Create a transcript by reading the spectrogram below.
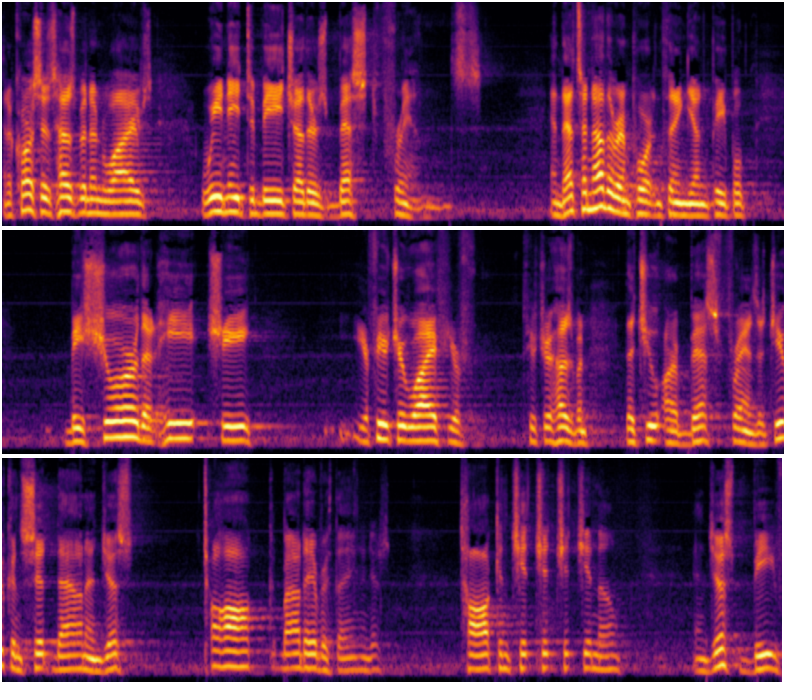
And of course, as husband and wives, we need to be each other's best friends. And that's another important thing, young people. Be sure that he, she, your future wife, your future husband, that you are best friends, that you can sit down and just talk about everything and just talk and chit, chit, chit, you know, and just be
